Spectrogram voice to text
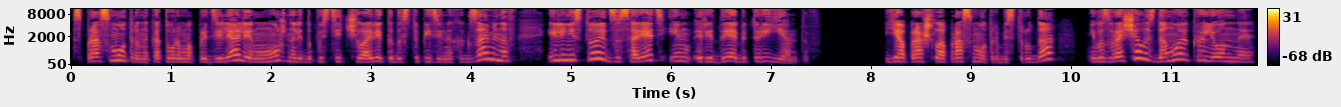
с просмотра, на котором определяли, можно ли допустить человека до вступительных экзаменов или не стоит засорять им ряды абитуриентов. Я прошла просмотр без труда и возвращалась домой окрыленная.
